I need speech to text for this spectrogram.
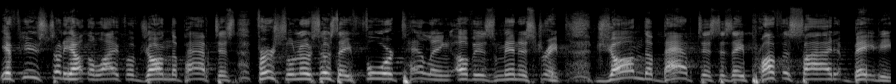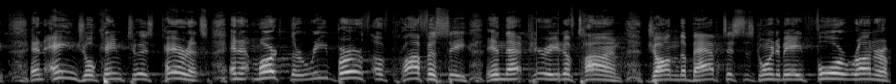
If you study out the life of John the Baptist, first you'll notice there's a foretelling of his ministry. John the Baptist is a prophesied baby. An angel came to his parents, and it marked the rebirth of prophecy in that period of time. John the Baptist is going to be a forerunner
